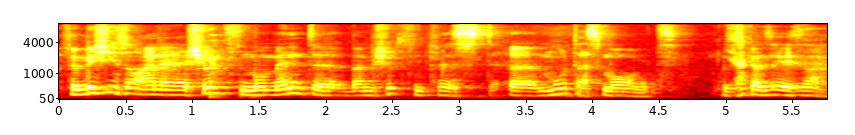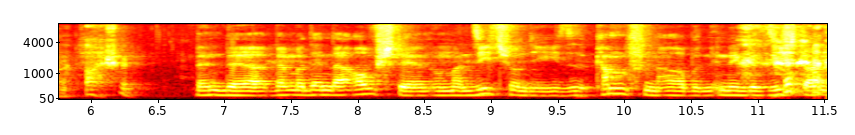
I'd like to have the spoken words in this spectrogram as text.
Für mich ist so einer der schönsten Momente beim Schützenfest äh, montags morgens, muss Ja? ich ganz ehrlich sagen. Ah, schön. Wenn wir, wenn wir denn da aufstellen und man sieht schon diese Kampfnarben in den Gesichtern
